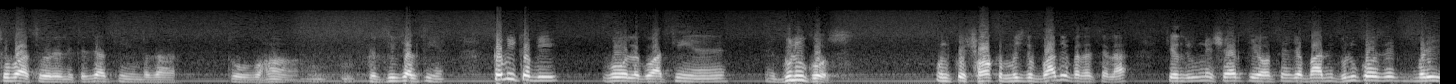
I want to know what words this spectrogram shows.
صبح سویرے نکل جاتی ہیں بازار، تو وہاں پھرتی چلتی ہیں۔ کبھی کبھی وہ لگواتی ہیں گلوکوز۔ ان کو شوق مجھے تو بعد میں پتا چلا کہ اندرون شہر کی عورتیں جب بعد میں گلوکوز، ایک بڑی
